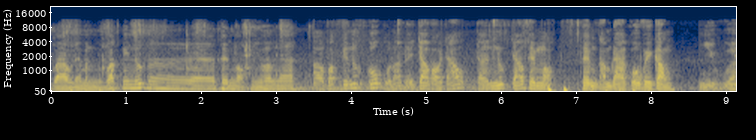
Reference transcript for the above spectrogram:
vào để mình vắt cái nước ra thêm ngọt nhiều hơn nha. Ờ, vắt cái nước cốt của nó để cho vào cháo cho nước cháo thêm ngọt thêm đậm đà của vị còng nhiều quá.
